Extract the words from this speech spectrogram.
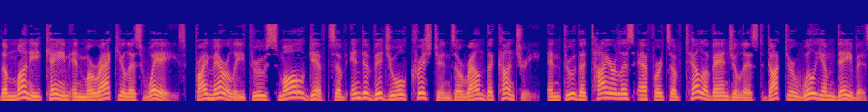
The money came in miraculous ways, primarily through small gifts of individual Christians around the country, and through the tireless efforts of televangelist Dr. William Davis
